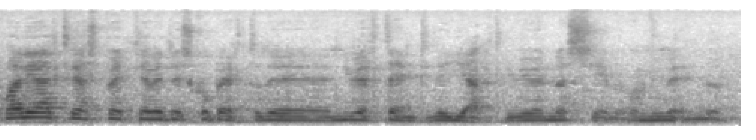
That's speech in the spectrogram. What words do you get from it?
Quali altri aspetti avete scoperto de- divertenti degli altri vivendo assieme, convivendo?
